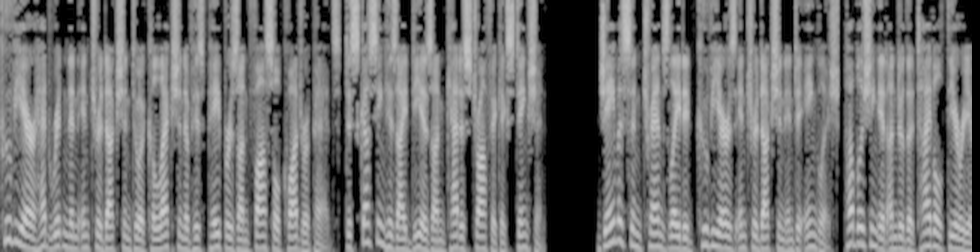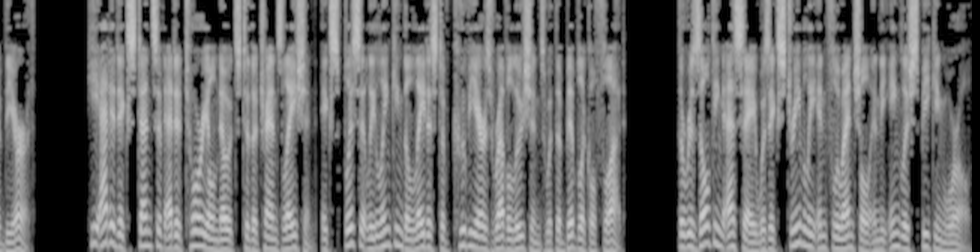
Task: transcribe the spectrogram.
Cuvier had written an introduction to a collection of his papers on fossil quadrupeds, discussing his ideas on catastrophic extinction. Jameson translated Cuvier's introduction into English, publishing it under the title Theory of the Earth. He added extensive editorial notes to the translation, explicitly linking the latest of Cuvier's revolutions with the biblical flood. The resulting essay was extremely influential in the English-speaking world.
